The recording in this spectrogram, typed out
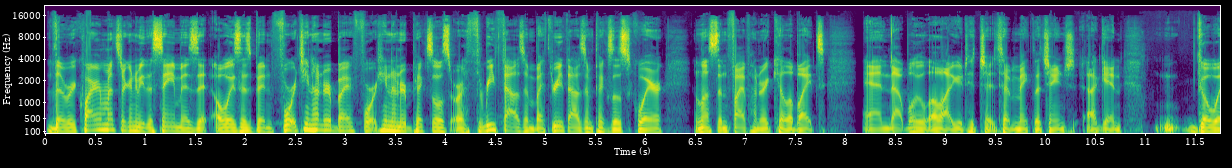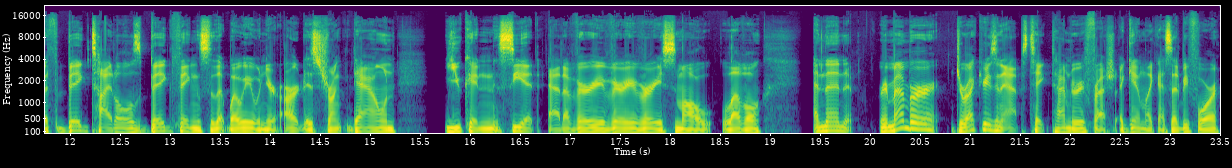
the requirements are going to be the same as it always has been 1400 by 1400 pixels or 3000 by 3000 pixels square and less than 500 kilobytes. And that will allow you to, to, to make the change again. Go with big titles big things so that way when your art is shrunk down you can see it at a very very very small level. And then remember directories and apps take time to refresh. Again like i said before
